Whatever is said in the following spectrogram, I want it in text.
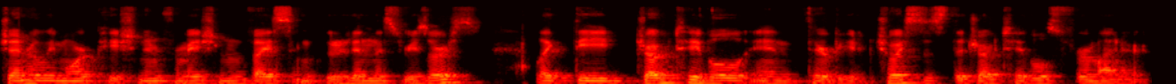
generally more patient information advice included in this resource. Like the drug table in therapeutic choices, the drug tables for minor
